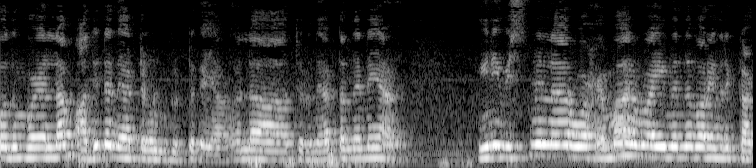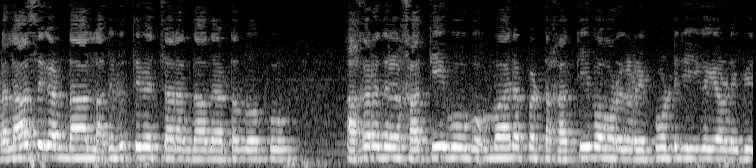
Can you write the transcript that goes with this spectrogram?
ഓതുമ്പോഴെല്ലാം അതിന്റെ നേട്ടങ്ങളും കിട്ടുകയാണ്. വല്ലാത്തൊരു നേട്ടം തന്നെയാണ്. ഇനി ബിസ്മില്ലാ റഹ്മാൻ റഹീം എന്ന് പറയുന്ന കടലാസ് കണ്ടാൽ അതെടുത്ത് വെച്ചാൽ എന്താ നേട്ടം നോക്കൂ? അഹറദൽ ഖത്തീബു ബഹുമാനപ്പെട്ട ഖത്തീബ് അവറുകൾ റിപ്പോർട്ട് ചെയ്യുകയാണ് ബി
